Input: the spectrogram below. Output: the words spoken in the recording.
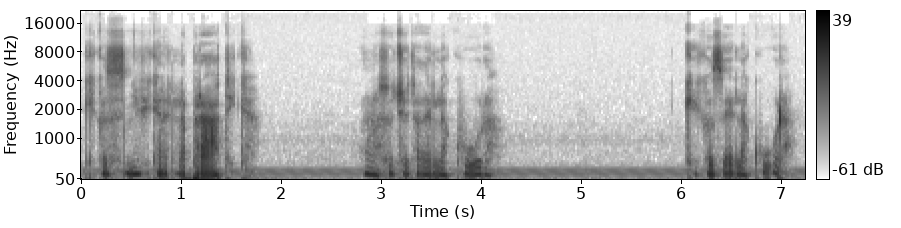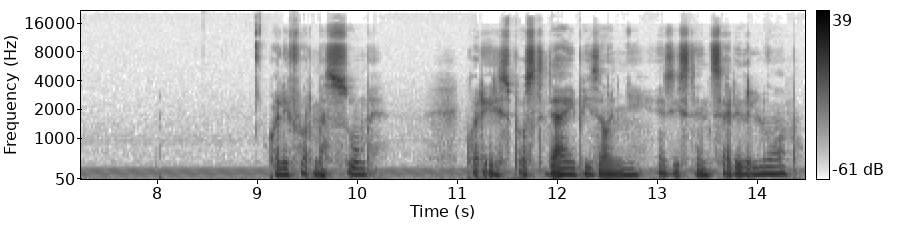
che cosa significa nella pratica una società della cura, che cos'è la cura, quali forme assume, quali risposte dà ai bisogni esistenziali dell'uomo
